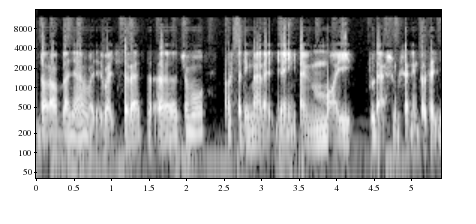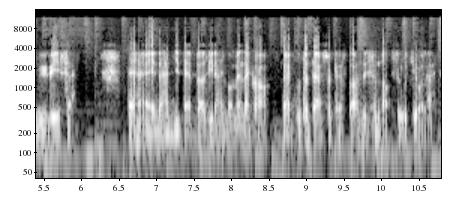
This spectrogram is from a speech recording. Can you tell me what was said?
darab legyen, vagy, vagy szövet uh, csomó, az pedig már egy, egy, mai tudásunk szerint az egy művészet. De hát ebbe az irányba mennek a kutatások, ezt az viszont abszolút jól látod.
